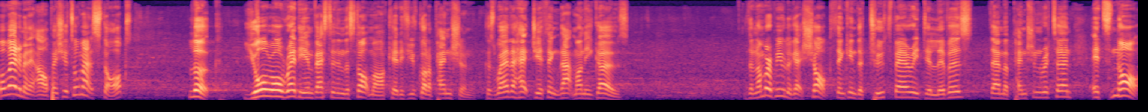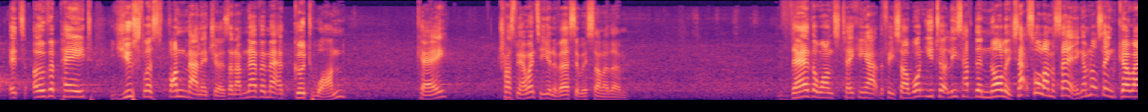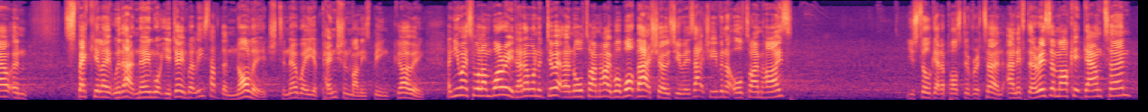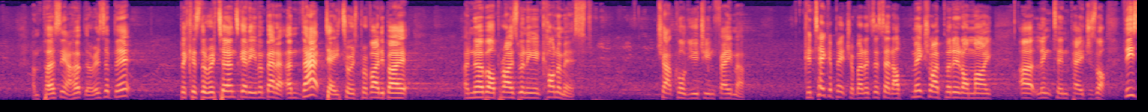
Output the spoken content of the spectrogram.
Well, wait a minute, Alpesh, you're talking about stocks. Look, you're already invested in the stock market if you've got a pension, because where the heck do you think that money goes? The number of people who get shocked thinking the tooth fairy delivers them a pension return, it's not. It's overpaid, useless fund managers, and I've never met a good one. Okay? Trust me, I went to university with some of them. They're the ones taking out the fee. So I want you to at least have the knowledge. That's all I'm saying. I'm not saying go out and speculate without knowing what you're doing, but at least have the knowledge to know where your pension money's been going. And you might say, well, I'm worried. I don't want to do it at an all-time high. Well, what that shows you is actually even at all-time highs, you still get a positive return. And if there is a market downturn, and personally I hope there is a bit, because the returns get even better. And that data is provided by a Nobel Prize winning economist, a chap called Eugene Fama. Can take a picture, but as I said, I'll make sure I put it on my uh, LinkedIn page as well. These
